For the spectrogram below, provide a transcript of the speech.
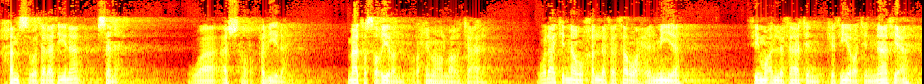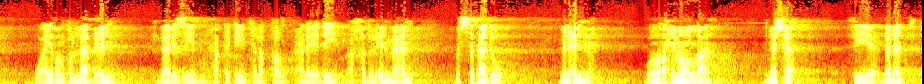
خمس وثلاثين سنة وأشهر قليلة. مات صغيرا رحمه الله تعالى ولكنه خلف ثروة علمية في مؤلفات كثيرة نافعة وأيضا طلاب علم بارزين محققين تلقوا على يديه وأخذوا العلم عنه واستفادوا من علمه. وهو رحمه الله نشأ في بلد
